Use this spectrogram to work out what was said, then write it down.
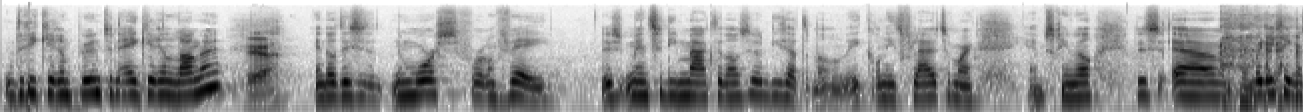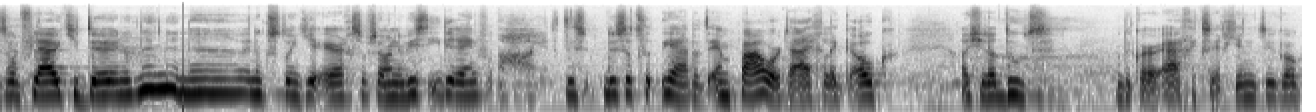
drie keer een punt en één keer een lange. Ja? En dat is de mors voor een V. Dus mensen die maakten dan zo, die zaten dan, ik kon niet fluiten, maar ja, misschien wel. Dus, ehm, maar die gingen zo'n fluitje deunen. na, na, na, en dan stond je ergens of zo. En dan wist iedereen van, ah, ja, dat is, dus dat, ja, dat empowert eigenlijk ook als je dat doet. Want ik kan eigenlijk zeg je natuurlijk ook,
